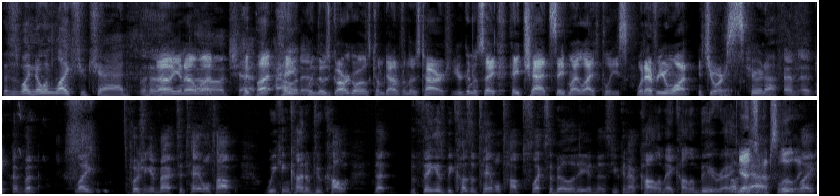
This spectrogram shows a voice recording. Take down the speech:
This is why no one likes you, Chad. Oh, you know what? Oh, Chad hey, but hey, when those gargoyles come down from those towers, you're gonna say, "Hey, Chad, save my life, please. Whatever you want, it's yours." True enough. and, and but like pushing it back to tabletop, we can kind of do col that. The thing is, because of tabletop's flexibility in this, you can have column A, column B, right? Oh, yes, yeah. absolutely. like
